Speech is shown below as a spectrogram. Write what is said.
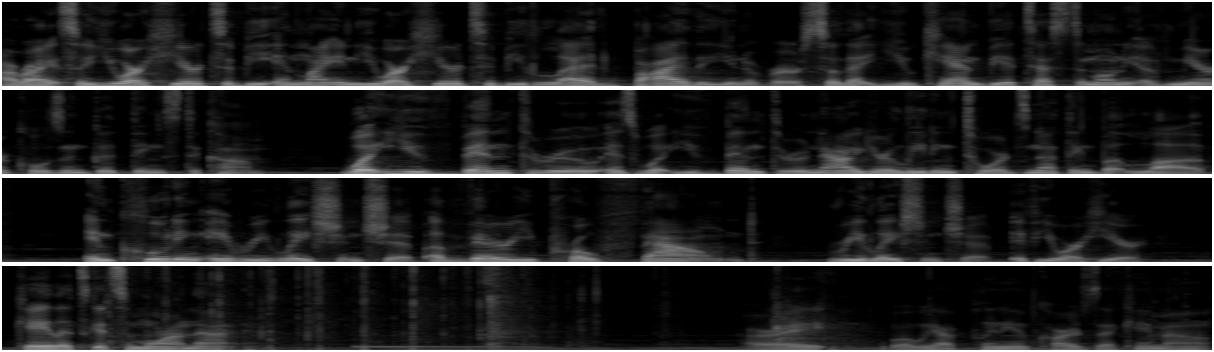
All right. So you are here to be enlightened. You are here to be led by the universe so that you can be a testimony of miracles and good things to come. What you've been through is what you've been through. Now you're leading towards nothing but love, including a relationship, a very profound relationship if you are here. Okay. Let's get some more on that. All right. Well, we have plenty of cards that came out.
